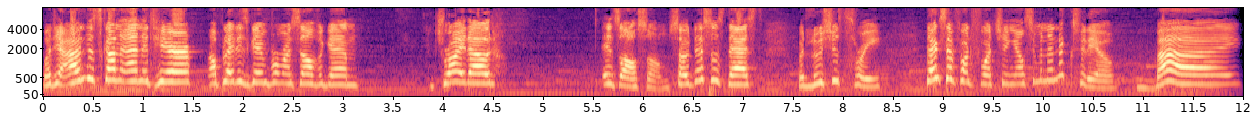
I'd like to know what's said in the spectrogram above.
But yeah, I'm just gonna end it here. I'll play this game for myself again. Try it out. It's awesome. So this was Dest with Lucius 3. Thanks everyone for watching, I'll see you in the next video. Bye!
